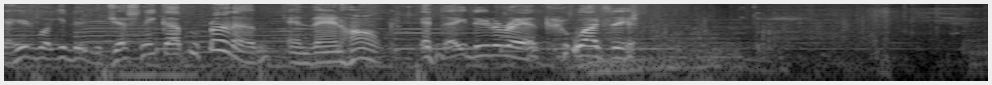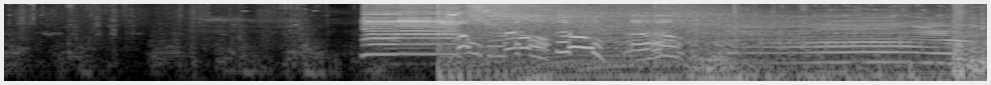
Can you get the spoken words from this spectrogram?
Okay, here's what you do. You just sneak up in front of them and then honk. And they do the rest. Watch this.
